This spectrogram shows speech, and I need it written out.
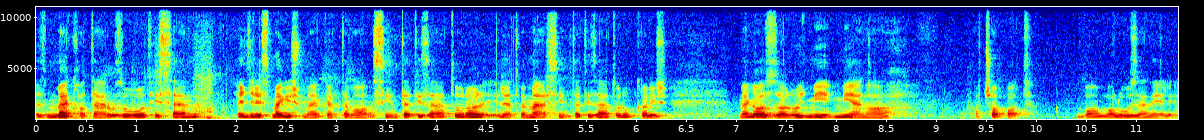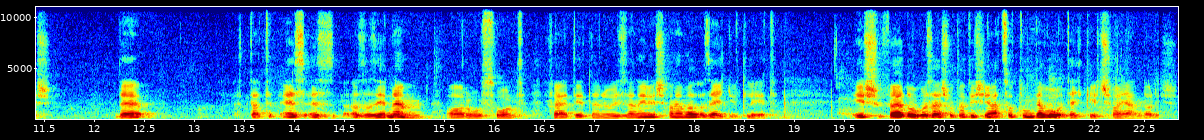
ez meghatározó volt, hiszen egyrészt megismerkedtem a szintetizátorral, illetve más szintetizátorokkal is, meg azzal, hogy mi, milyen a, a csapatban való zenélés. De tehát ez, ez az azért nem arról szólt feltétlenül, hogy zenélés, hanem az együttlét és feldolgozásokat is játszottunk, de volt egy-két saját dal is.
